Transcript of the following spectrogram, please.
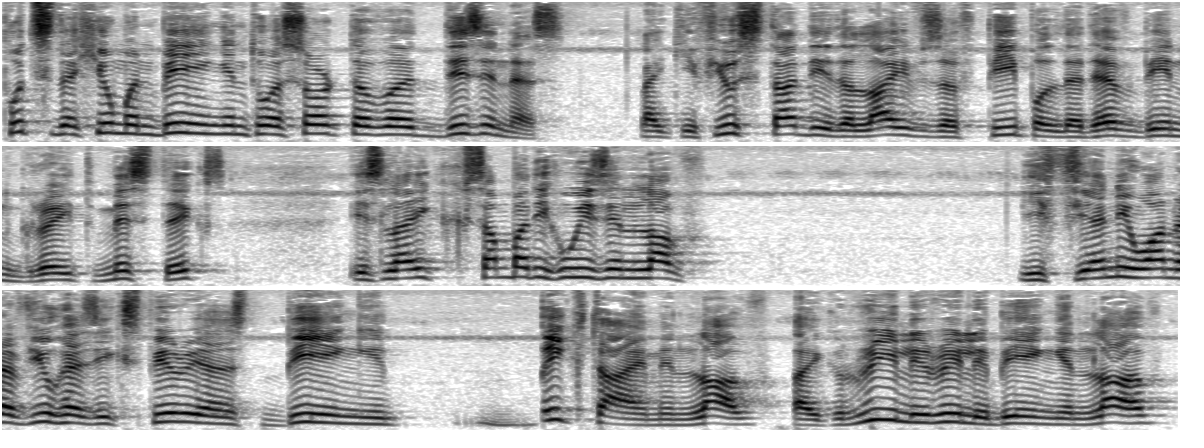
puts the human being into a sort of a dizziness. Like if you study the lives of people that have been great mystics, it's like somebody who is in love. If any one of you has experienced being big time in love, like really, really being in love,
